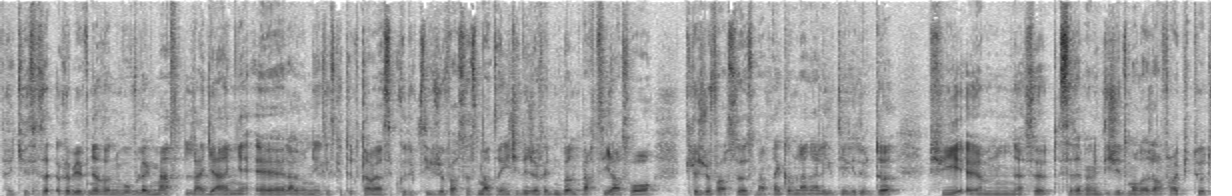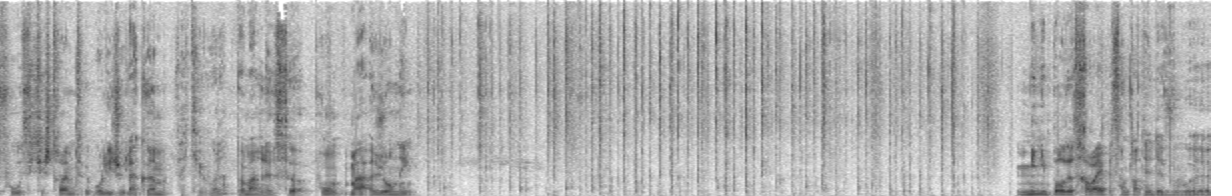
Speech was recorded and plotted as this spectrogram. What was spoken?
Fait que c'est ça. bienvenue dans un nouveau vlogmas, la gagne. Euh, la journée risque d'être quand même assez productive. Je vais faire ça ce matin. J'ai déjà fait une bonne partie hier soir. Puis là, je vais faire ça ce matin comme l'analyse des résultats. Puis euh, cet après-midi, j'ai du montage à faire, puis tout. Faut aussi que je travaille un petit peu pour les jeux de la com. Fait que voilà, pas mal ça pour ma journée. Mini pause de travail parce que ça me tentait de vous euh,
